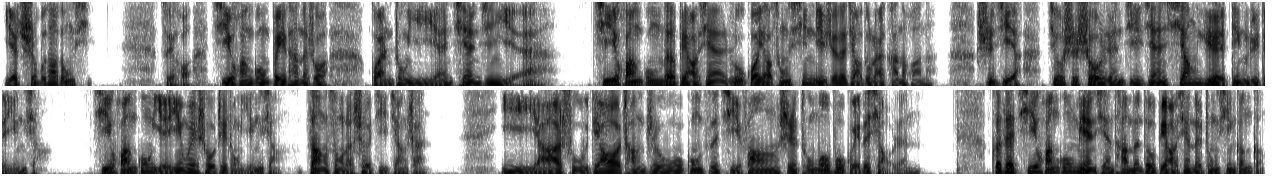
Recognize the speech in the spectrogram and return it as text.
也吃不到东西。最后，齐桓公悲叹的说：“管仲一言，千金也。”齐桓公的表现，如果要从心理学的角度来看的话呢，实际啊就是受人际间相悦定律的影响。齐桓公也因为受这种影响，葬送了社稷江山。易牙、树雕、长之屋、公子启方是图谋不轨的小人，可在齐桓公面前，他们都表现得忠心耿耿，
